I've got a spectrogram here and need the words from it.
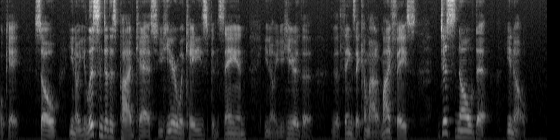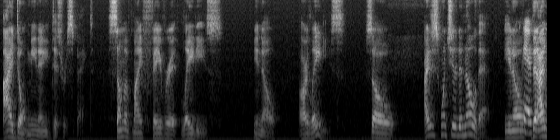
Okay, so you know, you listen to this podcast, you hear what Katie's been saying, you know, you hear the the things that come out of my face. Just know that you know, I don't mean any disrespect. Some of my favorite ladies, you know, are ladies. So I just want you to know that. You know Okay, that like I'm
